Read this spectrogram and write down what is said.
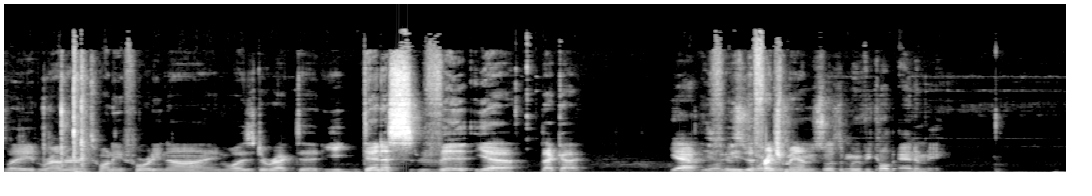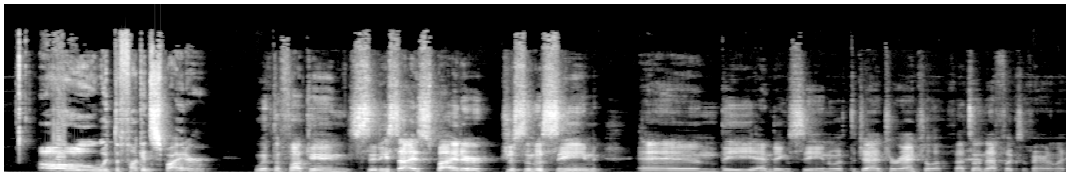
Blade Runner 2049 was directed. Dennis V. Yeah, that guy. yeah, He's- well, he's a one of French man. movies Was a movie called Enemy Oh, with the fucking spider? with the fucking city-sized spider just in a scene, and the ending scene with the giant tarantula. That's on Netflix apparently.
